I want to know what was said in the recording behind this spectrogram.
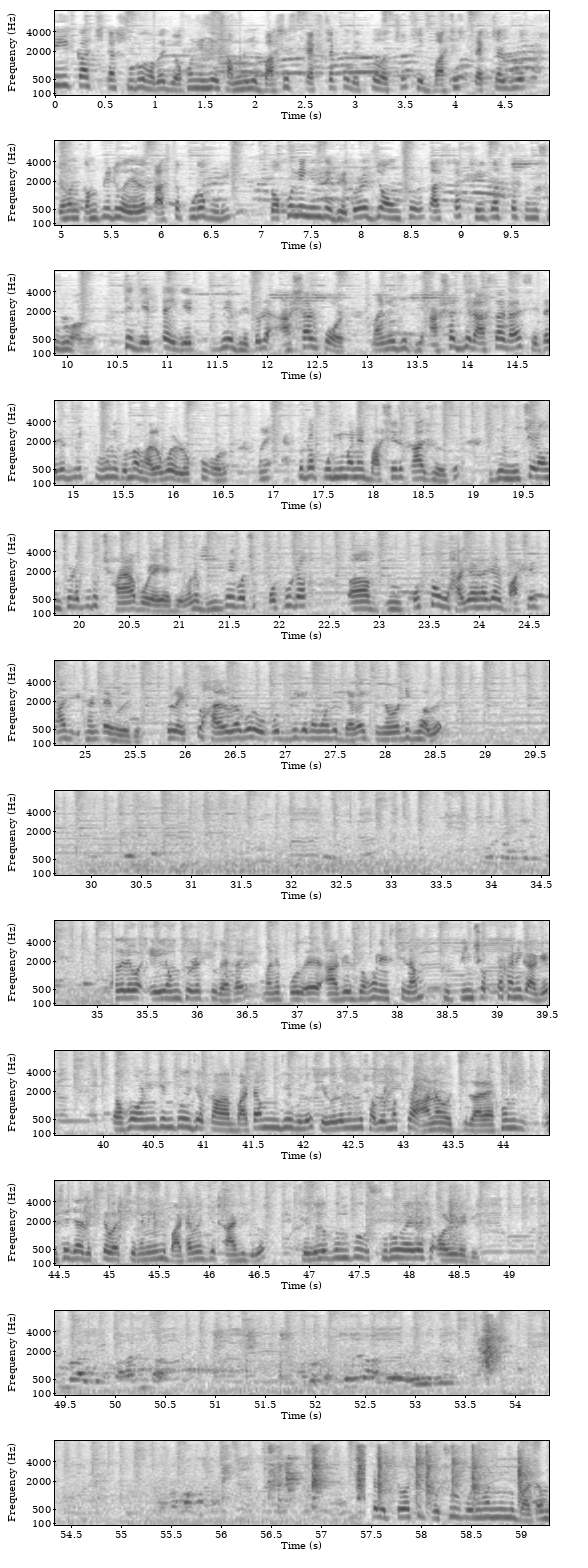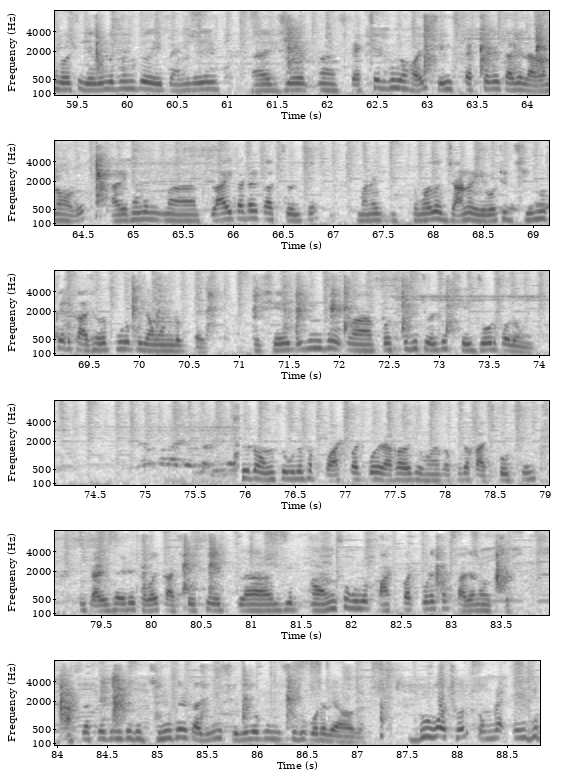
এই কাজটা শুরু হবে যখন এই যে সামনে যে বাসের স্ট্রাকচারটা দেখতে পাচ্ছ, সেই বাসের স্ট্রাকচারগুলো যখন কমপ্লিট হয়ে যাবে, কাজটা পুরোপুরি, তখনই কিন্তু ভেতরের যে অংশের কাজটা, সেই কাজটা কিন্তু শুরু হবে। যে গেটটাই গেট দিয়ে ভেতরে আসার পর মানে যে আসার যে রাস্তাটা, সেটা যদি একটুখানি তোমরা ভালো করে লক্ষ্য করো মানে এতটা পরিমাণে বাঁশের কাজ হয়েছে যে নিচের অংশটা পুরো ছায়া পড়ে গেছে। মানে বুঝতেই পারছ কতটা কত হাজার হাজার বাসের কাজ এখানটায় হয়েছে। তাহলে একটু হালকা করে ওপর দিকে তোমাদের দেখায় সিনেমাটিক ভাবে আমাদের এবার এই অংশটা একটু দেখায় মানে আগে যখন এসেছিলাম তিন সপ্তাহখানিক আগে, তখন কিন্তু এই যে বাটাম যেগুলো, সেগুলো কিন্তু সবেমাত্র আনা হচ্ছিল। আর এখন এসে যা দেখতে পাচ্ছি, এখানে কিন্তু বাটামের যে কাজগুলো, সেগুলো কিন্তু শুরু হয়ে গেছে অলরেডি দেখতে পাচ্ছি প্রচুর পরিমাণ কিন্তু বাটাম রয়েছে, যেগুলো কিন্তু এই প্যান্ডেলের যে স্ট্রাকচারগুলো হয়, সেই স্ট্রাকচারের কাজে লাগানো হবে। আর এখানে প্লাই কাটার কাজ চলছে। মানে তোমরা তো জানোই, এবছর ঝিনুকের কাজ হবে পুরো পূজা মণ্ডপটাই তো সেহেতু কিন্তু প্রস্তুতি চলছে সেই জোর কদমে। ছোট অংশগুলো সব পাট পাট করে রাখা হয়েছে ওখানে কাকুরা কাজ করছেন। চারি সাইডে সবাই কাজ করছে যে অংশগুলো পাট পাট করে সব সাজানো হচ্ছে। আস্তে আস্তে কিন্তু যে ঝিনুকের কাজগুলো, সেগুলো কিন্তু শুরু করে দেওয়া হবে। দু বছর তোমরা এই যে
